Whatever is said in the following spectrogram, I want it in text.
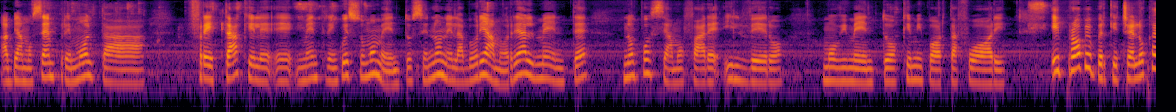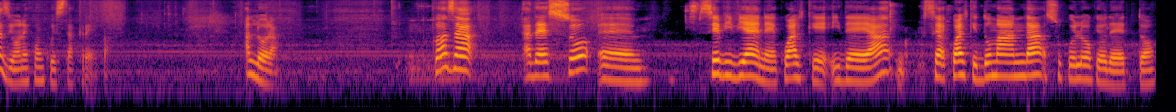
abbiamo sempre molta fretta, le, mentre in questo momento se non elaboriamo realmente non possiamo fare il vero movimento che mi porta fuori e proprio perché c'è l'occasione con questa crepa. Allora, cosa adesso eh, se vi viene qualche idea, qualche domanda su quello che ho detto,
